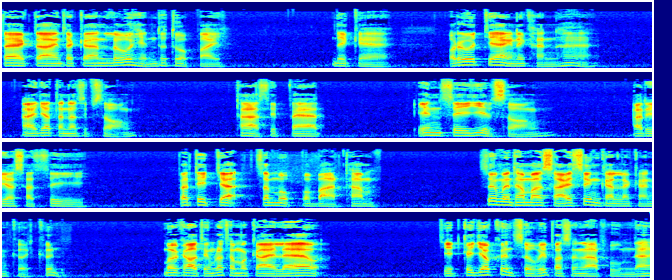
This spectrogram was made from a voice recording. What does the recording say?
แตกต่างจากการรู้เห็นทั่วไป ได้แก่ รู้แจ้งในขันห้าอายตนะสิบสอง ธาตุสิบแปดอินทรีย์ยี่สองอริยสัจสี่ปฏิจจสมุปบาทธรรม ซึ่งเป็นธรรมอาศัยซึ่งกันและกันเกิดขึ้น เมื่อเข้าถึงพระธรรมกายแล้ว จิตก็ยกขึ้นสู่วิปัสสนาภูมิได้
